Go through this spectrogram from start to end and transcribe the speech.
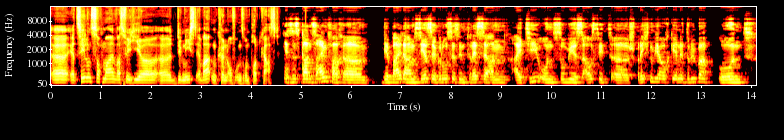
Äh, erzähl uns doch mal, was wir hier äh, demnächst erwarten können auf unserem Podcast. Es ist ganz einfach. Ähm wir beide haben sehr, sehr großes Interesse an IT und so wie es aussieht, äh, sprechen wir auch gerne drüber. Und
